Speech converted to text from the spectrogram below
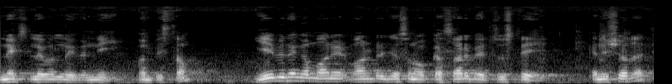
నెక్స్ట్ లెవెల్లో ఇవన్నీ పంపిస్తాం. ఏ విధంగా మానిటర్ చేస్తున్నా? ఒక్కసారి మీరు చూస్తే కెన్ షో దట్?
